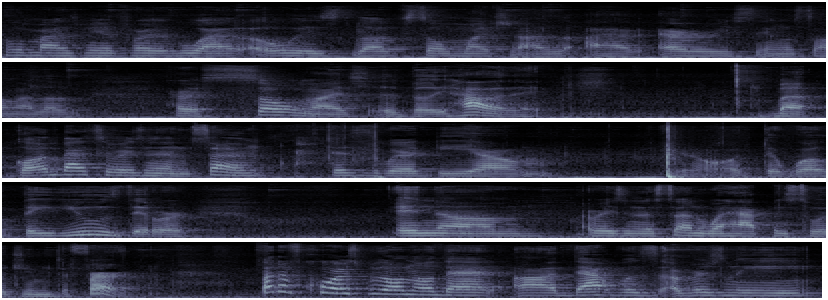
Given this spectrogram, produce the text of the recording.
who reminds me of her, who I always love so much, and I, I have every single song I love her so much, is Billie Holiday. But going back to Raisin in the Sun, this is where the um, you know, the well they used it or in um, Raisin in the Sun, what happens to a dream deferred. But of course, we all know that uh, that was originally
